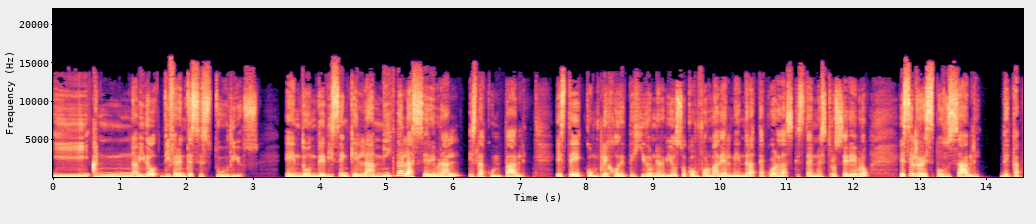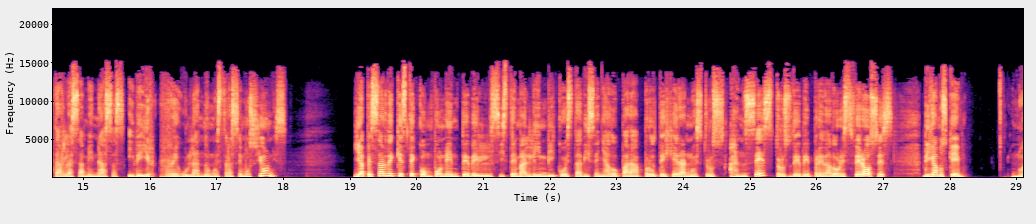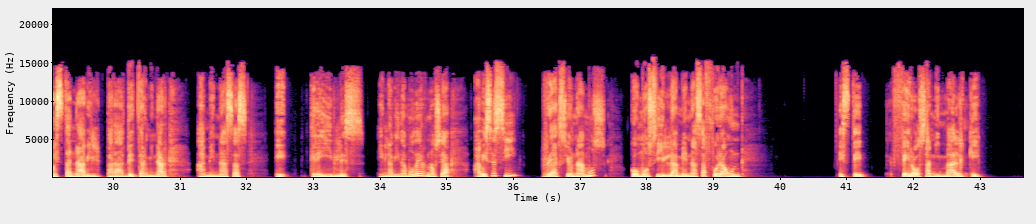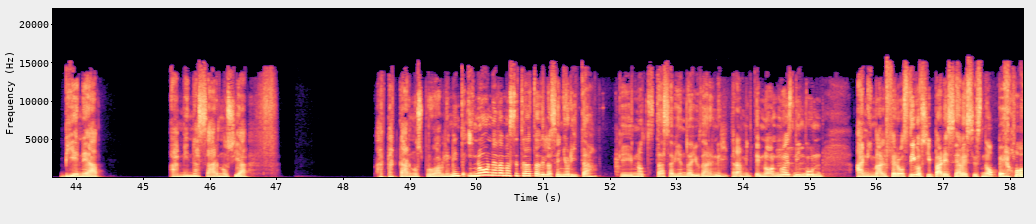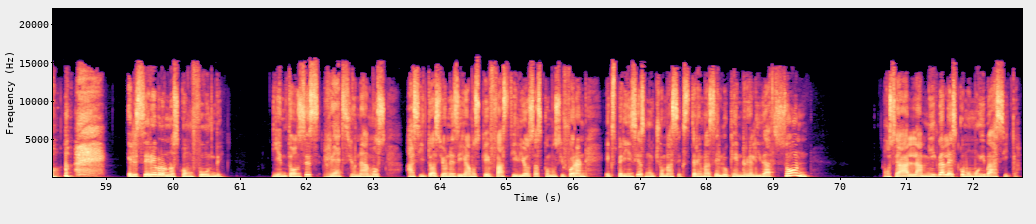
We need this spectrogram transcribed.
y han habido diferentes estudios en donde dicen que la amígdala cerebral es la culpable. Este complejo de tejido nervioso con forma de almendra, ¿te acuerdas? Que está en nuestro cerebro, es el responsable de captar las amenazas y de ir regulando nuestras emociones. Y a pesar de que este componente del sistema límbico está diseñado para proteger a nuestros ancestros de depredadores feroces, digamos que no es tan hábil para determinar amenazas creíbles en la vida moderna. O sea, a veces sí reaccionamos como si la amenaza fuera un este feroz animal que viene a amenazarnos y a atacarnos probablemente. Y no, nada más se trata de la señorita que no te está sabiendo ayudar en el trámite. No, no es ningún animal feroz. Digo, sí parece a veces, ¿no? Pero el cerebro nos confunde. Y entonces reaccionamos a situaciones, digamos que fastidiosas, como si fueran experiencias mucho más extremas de lo que en realidad son. O sea, la amígdala es como muy básica,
